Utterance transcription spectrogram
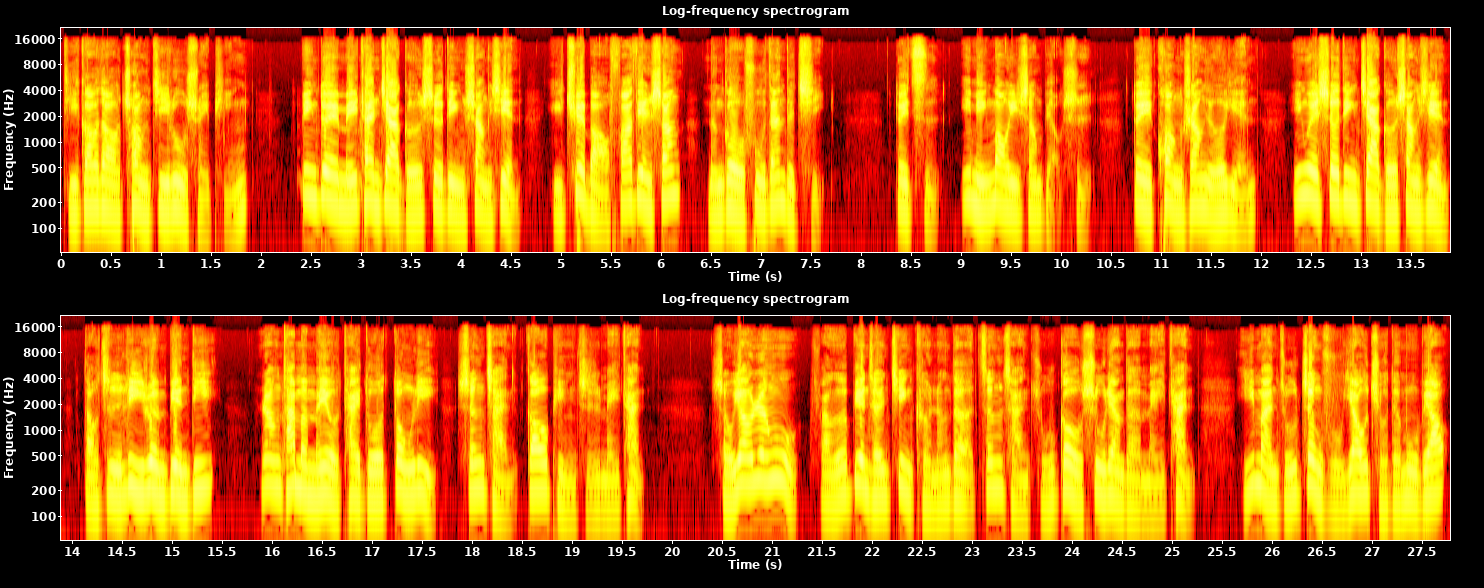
提高到创纪录水平，并对煤炭价格设定上限，以确保发电商能够负担得起。对此，一名贸易商表示，对矿商而言，因为设定价格上限导致利润变低，让他们没有太多动力生产高品质煤炭。首要任务反而变成尽可能的增产足够数量的煤炭，以满足政府要求的目标。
